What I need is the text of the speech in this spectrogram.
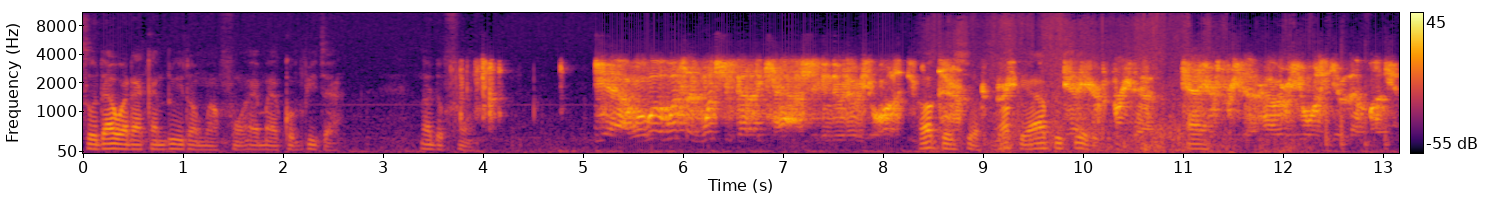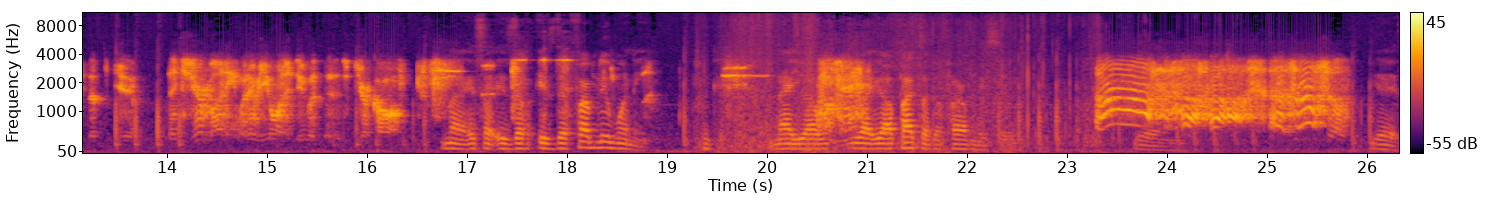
so that one I can do it on my phone, and my computer, not the phone. Yeah, well, well once, I, once you've got the cash, you can do whatever you want to do. Okay, there. sure. Free- Okay, I Yeah, appreciate you're it. free to, yeah, you're free to, however you want to give them money, you. It's your money, whatever you want to do with it, it's your call. No, it's, a, it's, the, it's the family money. now you are, you, are, you are part of the family, so Ah, that's awesome. Yes.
